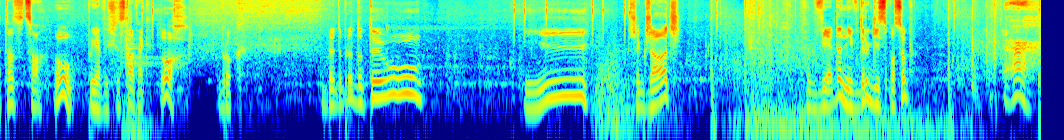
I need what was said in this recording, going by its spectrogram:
A to co? U, pojawił się statek. Och, wróg. Dobra, dobra, do tyłu. I przegrzać. W jeden i w drugi sposób. Ach.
